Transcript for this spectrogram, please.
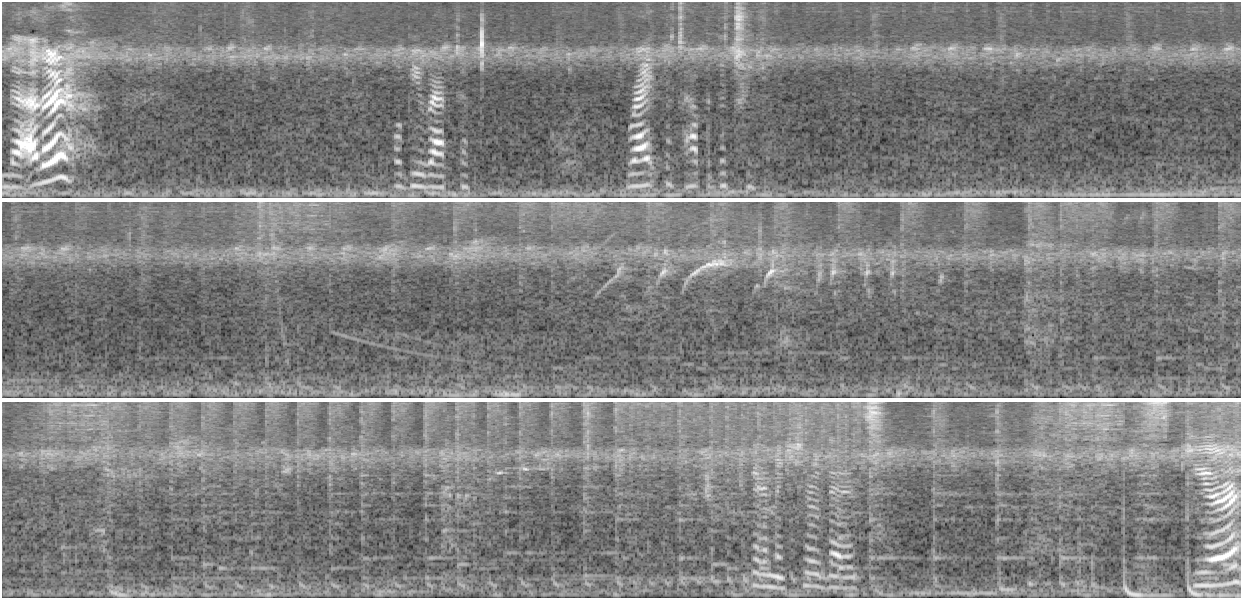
And the other will be wrapped up right at the top of the tree. Sure that it's secure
